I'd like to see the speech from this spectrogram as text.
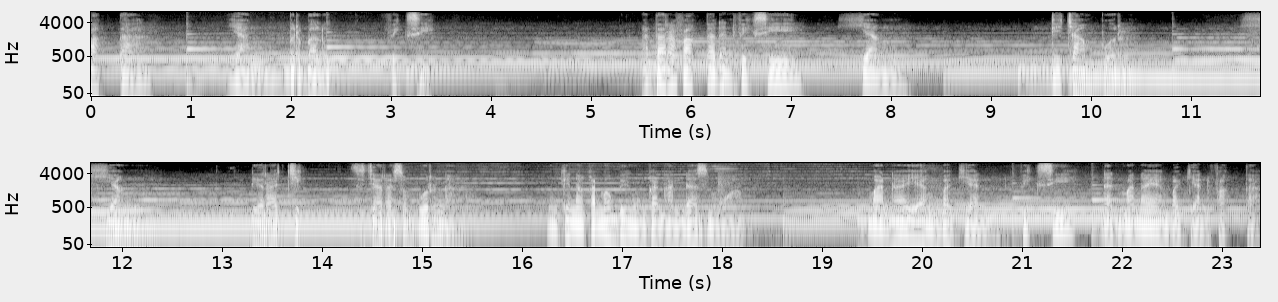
fakta yang berbalut fiksi. Antara fakta dan fiksi yang dicampur, yang diracik secara sempurna, mungkin akan membingungkan Anda semua. Mana yang bagian fiksi dan mana yang bagian fakta.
